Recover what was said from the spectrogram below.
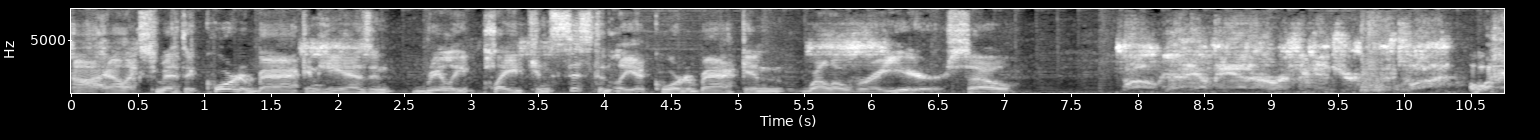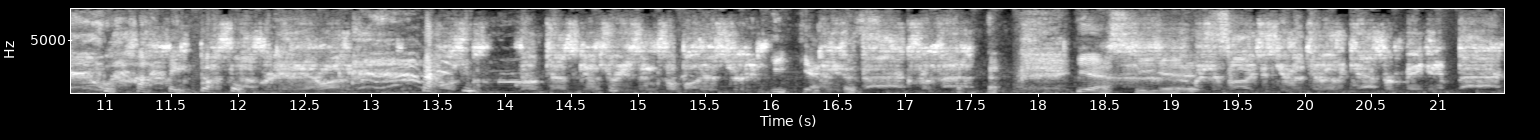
uh, Alex Smith at quarterback, and he hasn't really played consistently at quarterback in well over a year. So, Well, yeah, yeah, he had a horrific injury. That's why. I Let's don't not forget he had one of the most grotesque injuries in football history. Yes. And he's back from that. Yes, he is. We should probably just give him a tip of the cap for making it back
